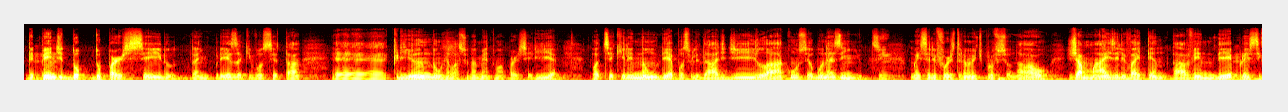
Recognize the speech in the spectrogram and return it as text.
Depende do, do parceiro, da empresa que você está é, criando um relacionamento, uma parceria. Pode ser que ele não dê a possibilidade de ir lá com o seu bonezinho. Sim. Mas se ele for extremamente profissional, jamais ele vai tentar vender para esse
